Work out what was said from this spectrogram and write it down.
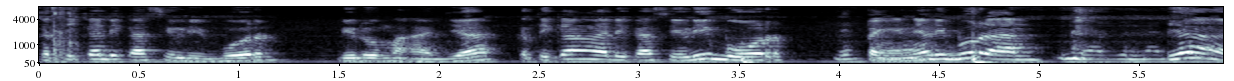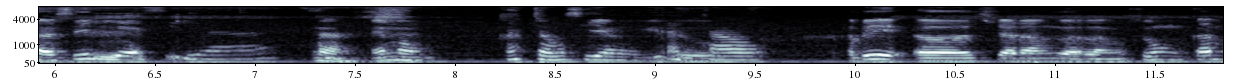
Ketika dikasih libur di rumah aja, ketika nggak dikasih libur, pengennya liburan. iya benar Iya nggak sih? iya sih Nah, emang kacau sih yang gitu. kacau Tapi eh, secara nggak langsung kan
